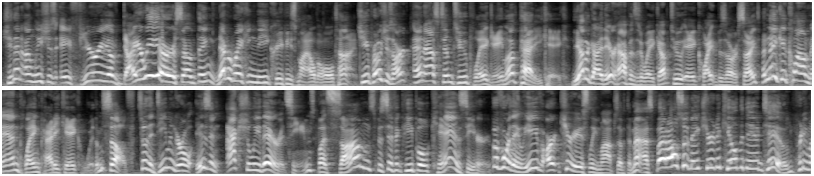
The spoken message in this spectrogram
She then unleashes a fury of diarrhea or something, never breaking the creepy smile the whole time. She approaches Art and asks him to play a game of patty cake. The other guy there happens to wake up to a quite bizarre sight a naked clown man playing patty cake with himself. So the demon girl isn't actually there, it seems, but some specific people can see her. Before they leave, Art curiously mops up the mess, but also makes sure to kill the dude too. Pretty much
